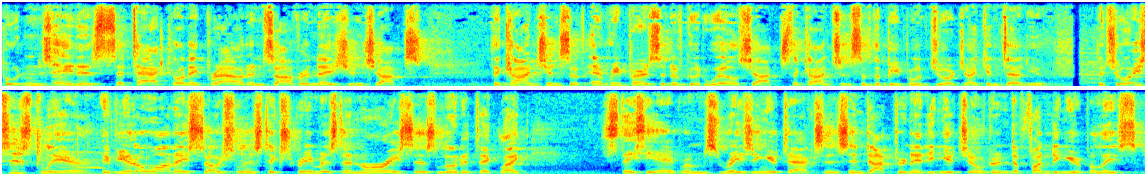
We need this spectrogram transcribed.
Putin's heinous attack on a proud and sovereign nation shocks the conscience of every person of goodwill, shocks the conscience of the people of Georgia, I can tell you. The choice is clear. If you don't want a socialist, extremist, and racist lunatic like Stacey Abrams raising your taxes, indoctrinating your children, defunding your police,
